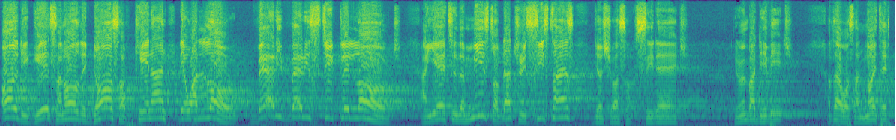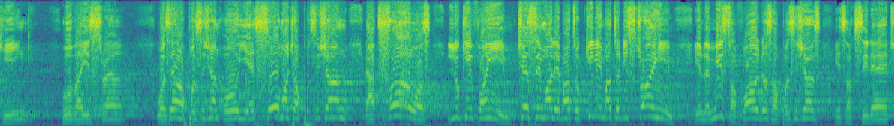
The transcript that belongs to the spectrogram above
All the gates and all the doors of Canaan, they were locked very, very strictly loved. And yet in the midst of that resistance, Joshua succeeded. You remember David? After he was anointed king over Israel, was there opposition? Oh yes, so much opposition that Saul was looking for him, chasing him all about to kill him or to destroy him. In the midst of all those oppositions, he succeeded.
